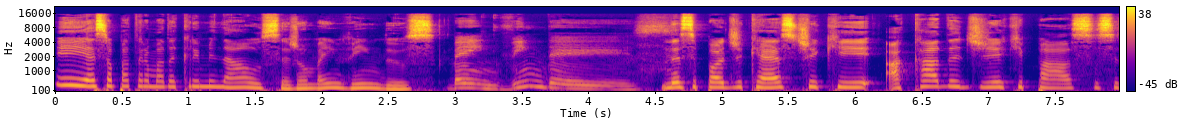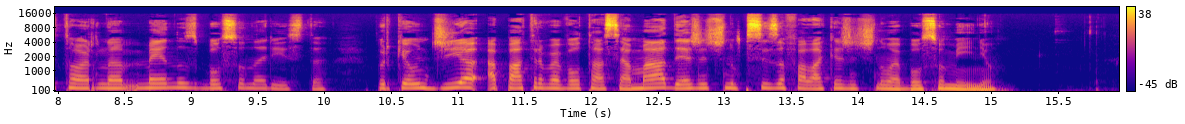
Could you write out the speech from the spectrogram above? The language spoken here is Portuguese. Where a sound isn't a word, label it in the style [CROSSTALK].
E esse é o Patramada Criminal, sejam bem-vindos. Bem-vindes! Nesse podcast que a cada dia que passa se torna menos bolsonarista. Porque um dia a pátria vai voltar a ser amada e a gente não precisa falar que a gente não é bolsomínio.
